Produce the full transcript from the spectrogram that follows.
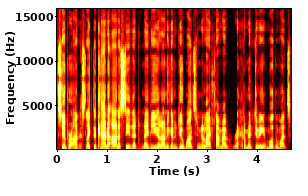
Super honest, like the kind of honesty that maybe you're only going to do once in your lifetime. I would recommend doing it more than once.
